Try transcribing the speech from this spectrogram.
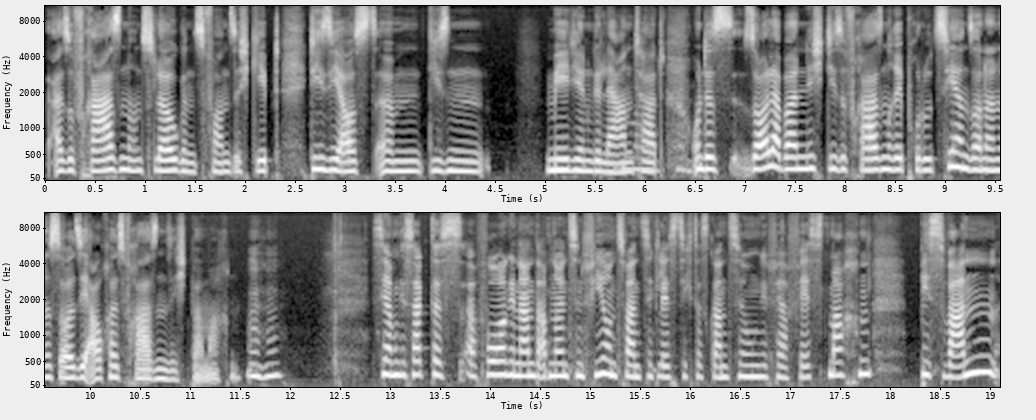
also Phrasen und Slogans von sich gibt, die sie aus ähm, diesen Medien gelernt hat. Und es soll aber nicht diese Phrasen reproduzieren, sondern es soll sie auch als Phrasen sichtbar machen. Mhm. Sie haben gesagt, dass äh, vorher genannt, ab 1924 lässt sich das Ganze ungefähr festmachen. Bis wann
